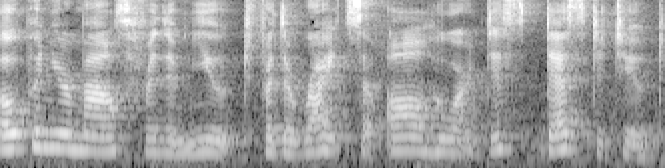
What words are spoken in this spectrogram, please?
Open your mouth for the mute, for the rights of all who are dis- destitute.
